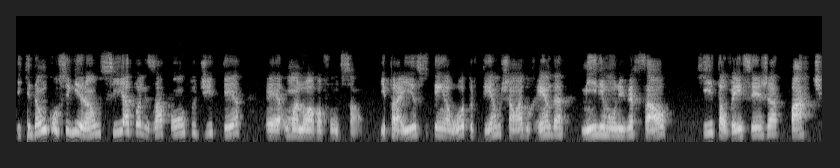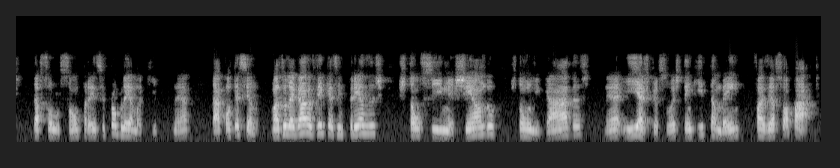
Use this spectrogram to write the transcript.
e que não conseguirão se atualizar a ponto de ter é, uma nova função. E para isso tem outro termo chamado renda mínima universal, que talvez seja parte da solução para esse problema que está né, tá acontecendo. Mas o legal é ver que as empresas estão se mexendo, estão ligadas, né, e as pessoas têm que também fazer a sua parte.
